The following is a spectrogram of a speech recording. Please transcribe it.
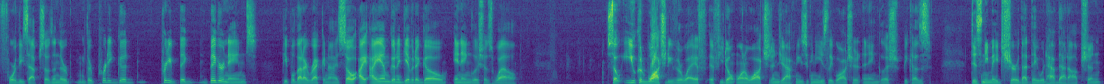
for these episodes, and they're they're pretty good, pretty big, bigger names, people that I recognize. So I, I am going to give it a go in English as well. So you could watch it either way. If if you don't want to watch it in Japanese, you can easily watch it in English because Disney made sure that they would have that option.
